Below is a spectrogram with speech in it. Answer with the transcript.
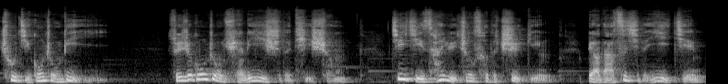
触及公众利益，随着公众权利意识的提升，积极参与政策的制定，表达自己的意见，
